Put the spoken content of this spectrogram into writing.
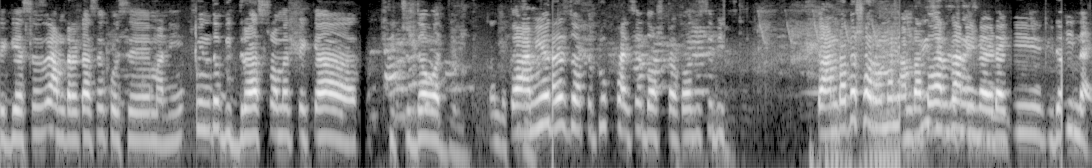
গেছে যে আমার কাছে কইছে মানে কিন্তু বৃদ্ধাশ্রমের থেকে কিছু দেওয়ার জন্য। তো আমিও যতটুকু পাইছে দশ টাকা দিছে তো আমরা তো সরমন আমরা তো আর জানি না এটা কি নাই।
